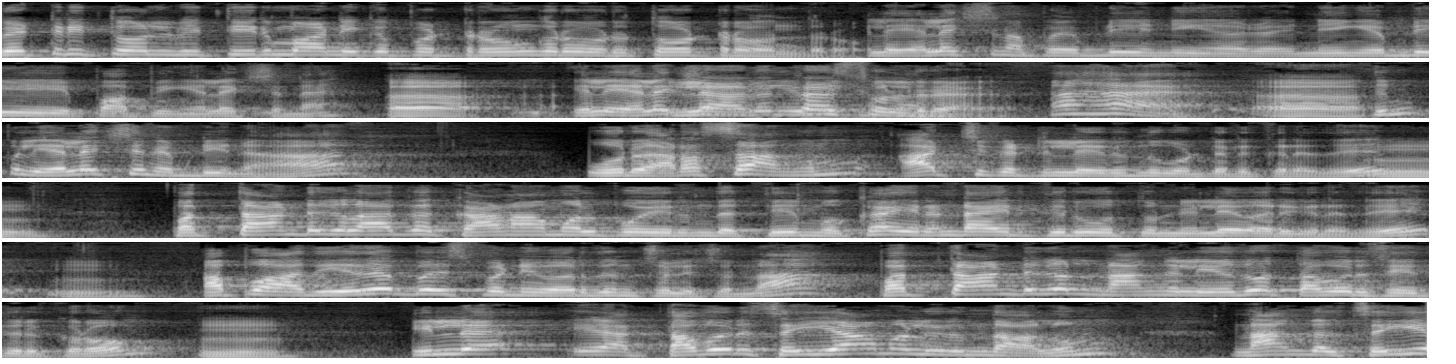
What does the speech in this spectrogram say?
வெற்றி தோல்வி தீர்மானிக்கப்பட்டுருங்கிற ஒரு தோற்றம் வந்துரும். இல்ல எலெக்ஷன் அப்ப எப்படி நீங்க நீங்க எப்படி பாப்பீங்க எலெக்ஷனை இல்ல அதைத்தான் சொல்றேன். சிம்பிள் எலெக்ஷன் எப்படின்னா ஒரு அரசாங்கம் ஆட்சி கட்டில இருந்து கொண்டிருக்கிறது. பத்தாண்டுகளாக காணாமல் போயிருந்த திமுக இரண்டாயிரத்தி இருபத்தி ஒண்ணிலே வருகிறது அப்போ அது எதை பேஸ் பண்ணி வருதுன்னு சொல்லி சொன்னா பத்தாண்டுகள் நாங்கள் ஏதோ தவறு செய்திருக்கிறோம். இல்ல தவறு செய்யாமல் இருந்தாலும் நாங்கள் செய்ய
